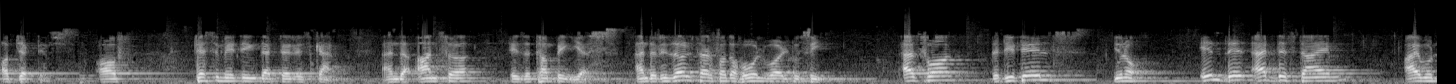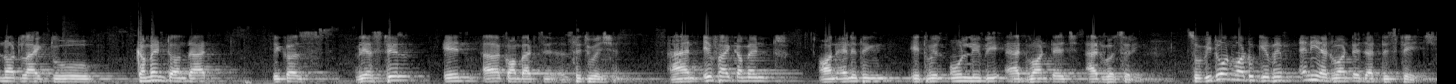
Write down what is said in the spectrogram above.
objectives of decimating that terrorist camp? And the answer is a thumping yes. And the results are for the whole world to see. As for the details, you know, in this, at this time, I would not like to comment on that because we are still in a combat situation. And if I comment on anything, it will only be advantage adversary. So we don't want to give him any advantage at this stage.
